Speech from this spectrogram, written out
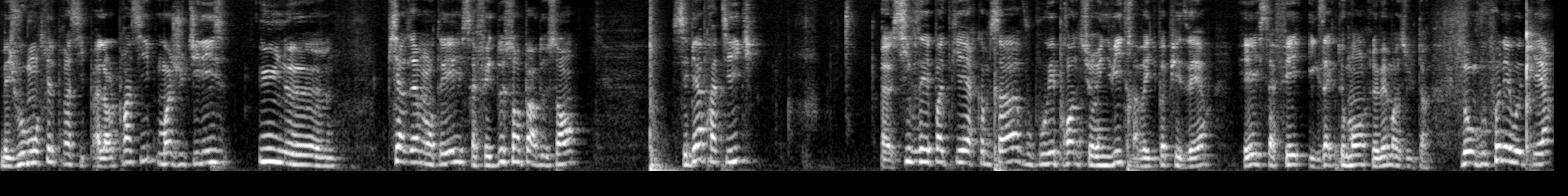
Mais je vous montrer le principe. Alors le principe, moi j'utilise une euh, pierre diamantée. Ça fait 200 par 200. C'est bien pratique. Euh, si vous n'avez pas de pierre comme ça, vous pouvez prendre sur une vitre avec du papier de verre. Et ça fait exactement le même résultat. Donc vous prenez votre pierre.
